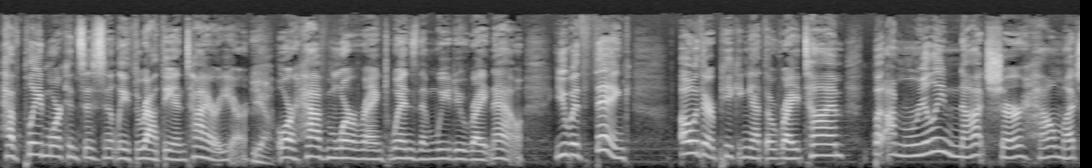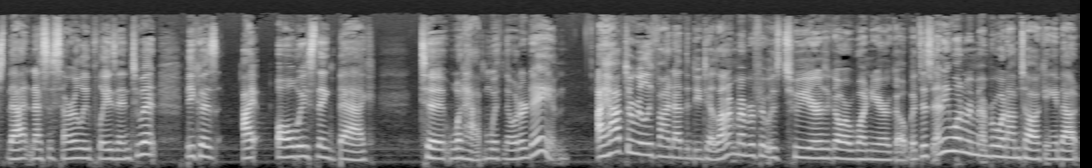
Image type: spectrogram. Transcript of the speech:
have played more consistently throughout the entire year Yeah. or have more ranked wins than we do right now. You would think oh, they're peaking at the right time. But I'm really not sure how much that necessarily plays into it because I always think back to what happened with Notre Dame. I have to really find out the details. I don't remember if it was two years ago or one year ago, but does anyone remember what I'm talking about?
